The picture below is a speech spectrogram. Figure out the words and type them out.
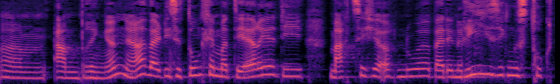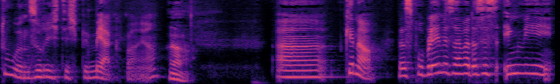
ähm, anbringen, ja, weil diese dunkle Materie, die macht sich ja auch nur bei den riesigen Strukturen so richtig bemerkbar, ja. Ja. Äh, genau. Das Problem ist aber, dass es irgendwie,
